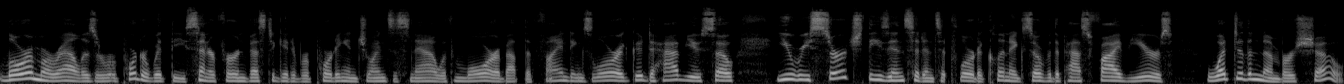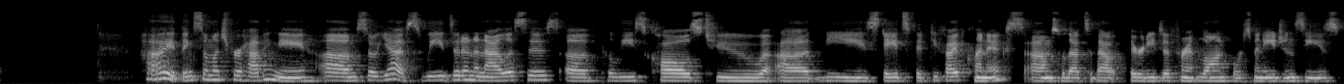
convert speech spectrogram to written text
Laura Morel is a reporter with the Center for Investigative Reporting and joins us now with more about the findings. Laura, good to have you. So, you researched these incidents at Florida clinics over the past five years. What do the numbers show? Hi, thanks so much for having me. Um, so, yes, we did an analysis of police calls to uh, the state's 55 clinics. Um, so, that's about 30 different law enforcement agencies.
